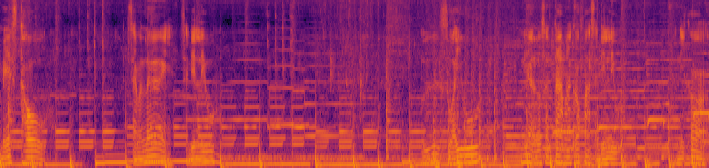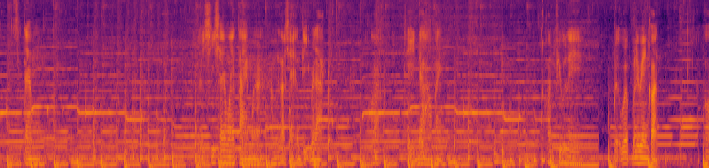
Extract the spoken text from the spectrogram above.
เบสโทใส่มันเลยใส่เดนริวเออสวยอยู่ เนี่ยรถซันต้ามาก็ฟาดใส่เดนริวอันนี้ก็สแตมเลยชี้ใช้ไม้ตายมาทำให้เราใช้อันติไม่ได้ก็เทดาวไป ฟิวเลยเปิดเว็บบริเวณก่อน แล้วก็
